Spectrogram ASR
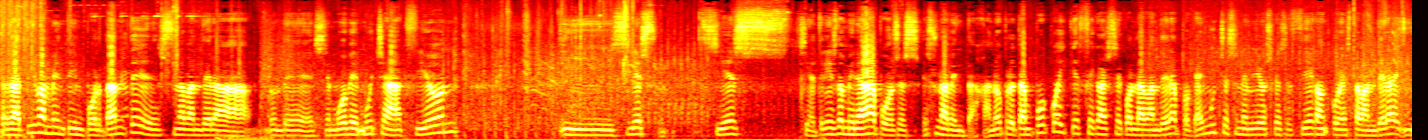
relativamente importante, es una bandera donde se mueve mucha acción. Y si es, si es si la tenéis dominada, pues es, una ventaja, ¿no? Pero tampoco hay que cegarse con la bandera, porque hay muchos enemigos que se ciegan con esta bandera y,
